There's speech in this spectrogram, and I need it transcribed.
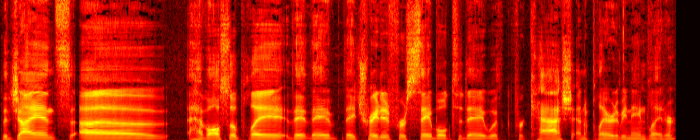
The Giants uh, have also played. They they they traded for Sabol today with for cash and a player to be named later,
